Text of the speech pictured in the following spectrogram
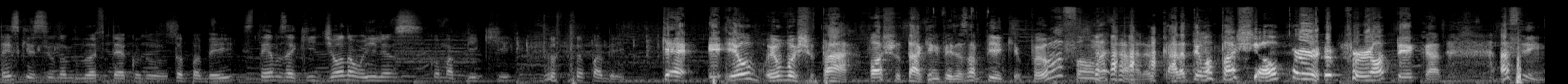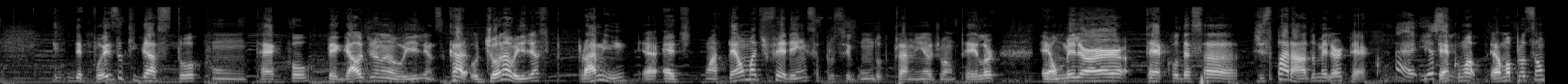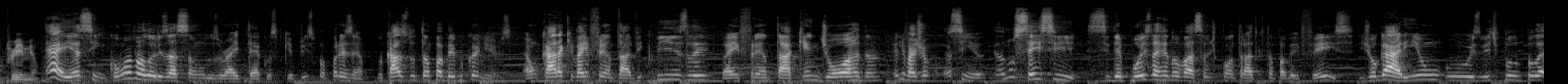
Até esqueci o nome do left tackle do Tampa Bay. Temos aqui Jonah Williams como a pique do Tampa Bay. Quer, eu, eu vou chutar. Posso chutar quem fez essa pique? Foi o Rafão, né, cara? O cara tem uma paixão por, por OT, cara. Assim, depois do que gastou com tackle, pegar o Jonah Williams. Cara, o Jonah Williams, pra mim, é, é até uma diferença pro segundo, que pra mim é o John Taylor. É o melhor tackle dessa. Disparado o melhor tackle. É, e E assim... tackle é uma- é uma produção premium. É, e assim, com a valorização dos right tackles, porque principal, por exemplo, no caso do Tampa Bay Buccaneers, é um cara que vai enfrentar Vic Beasley, vai enfrentar Ken Jordan, ele vai jogar, assim, eu, eu não sei se, se depois da renovação de contrato que o Tampa Bay fez, jogariam o Smith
